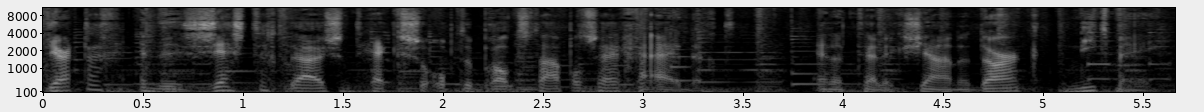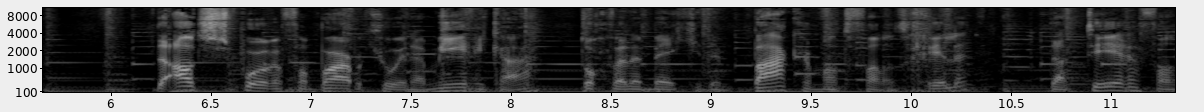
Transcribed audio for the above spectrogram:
30 en de 60.000 heksen op de brandstapel zijn geëindigd. En dat tel ik Jeanne d'Arc niet mee. De oudste sporen van barbecue in Amerika, toch wel een beetje de bakermat van het grillen, dateren van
